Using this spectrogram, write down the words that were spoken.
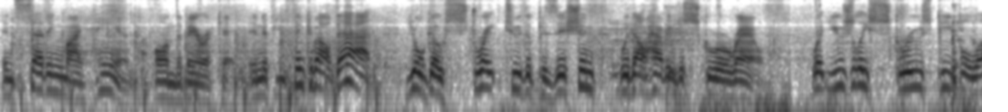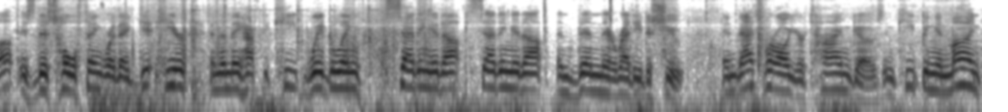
and setting my hand on the barricade. And if you think about that, you'll go straight to the position without having to screw around. What usually screws people up is this whole thing where they get here and then they have to keep wiggling, setting it up, setting it up, and then they're ready to shoot and that's where all your time goes. And keeping in mind,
